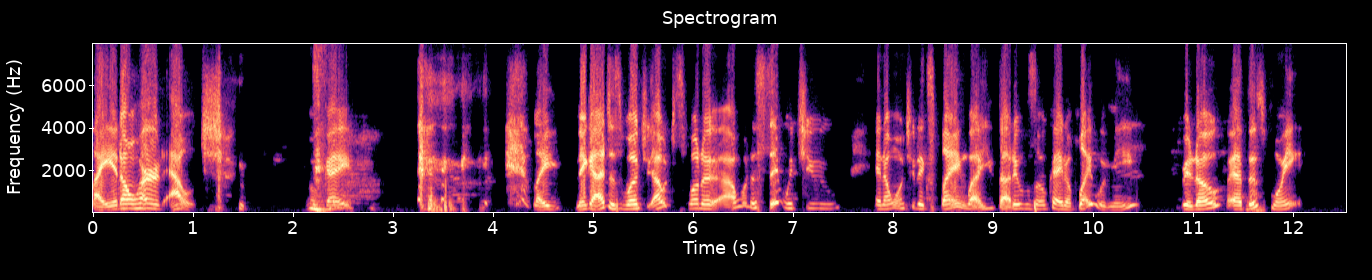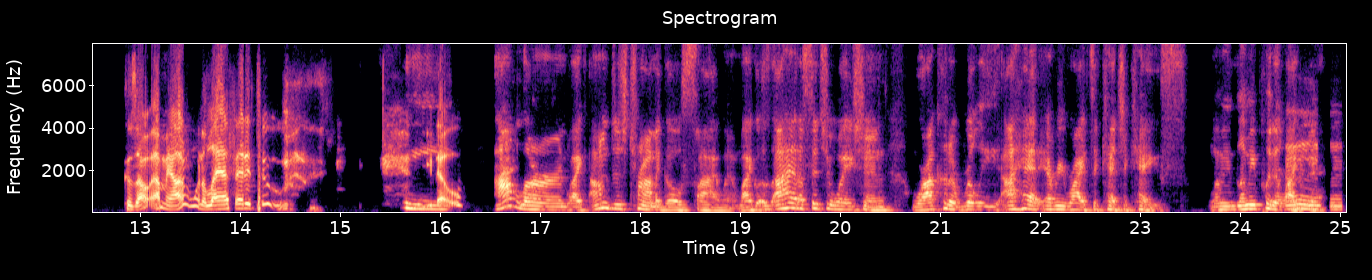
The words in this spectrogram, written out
like it don't hurt. Ouch. okay. like nigga, I just want you. I just want to. I want to sit with you, and I want you to explain why you thought it was okay to play with me. You know, at this point, because I, I mean, I want to laugh at it too. you know. I've learned like I'm just trying to go silent. Like I had a situation where I could have really, I had every right to catch a case. Let me let me put it like mm-hmm. that.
